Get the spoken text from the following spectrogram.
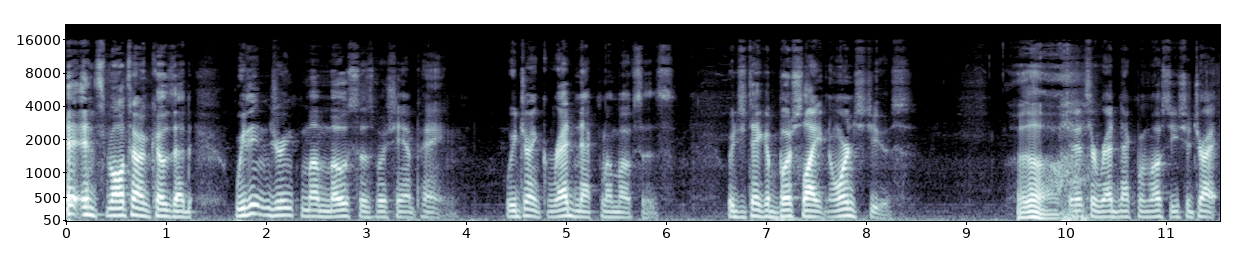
in small town Cozad, we didn't drink mimosas with champagne. We drank redneck mimosas. Would you take a Busch Light and orange juice? Ugh. And it's a redneck mimosa. You should try it.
